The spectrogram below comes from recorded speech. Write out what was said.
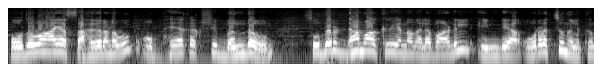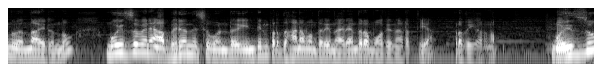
പൊതുവായ സഹകരണവും ഉഭയകക്ഷി ബന്ധവും സുദൃഢമാക്കുക എന്ന നിലപാടിൽ ഇന്ത്യ ഉറച്ചു നിൽക്കുന്നുവെന്നായിരുന്നു മൊയ്സുവിനെ അഭിനന്ദിച്ചുകൊണ്ട് ഇന്ത്യൻ പ്രധാനമന്ത്രി നരേന്ദ്രമോദി നടത്തിയ പ്രതികരണം. മൊയ്സു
